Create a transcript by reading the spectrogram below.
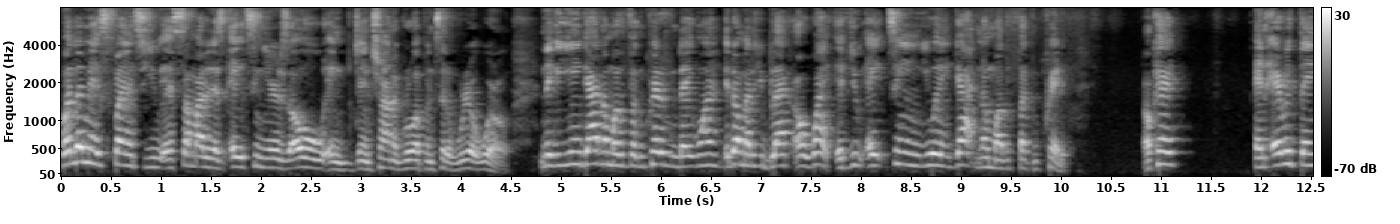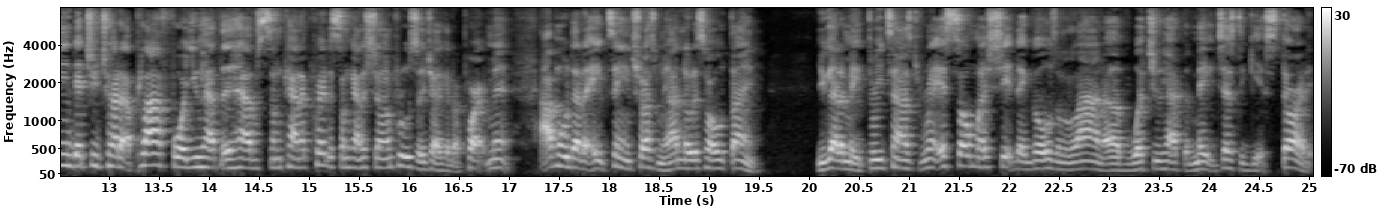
But let me explain to you as somebody that's 18 years old and, and, trying to grow up into the real world. Nigga, you ain't got no motherfucking credit from day one. It don't matter if you black or white. If you 18, you ain't got no motherfucking credit. Okay? And everything that you try to apply for, you have to have some kind of credit, some kind of showing proof. So you try to get an apartment. I moved out of 18, trust me, I know this whole thing. You got to make three times the rent. It's so much shit that goes in the line of what you have to make just to get started.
